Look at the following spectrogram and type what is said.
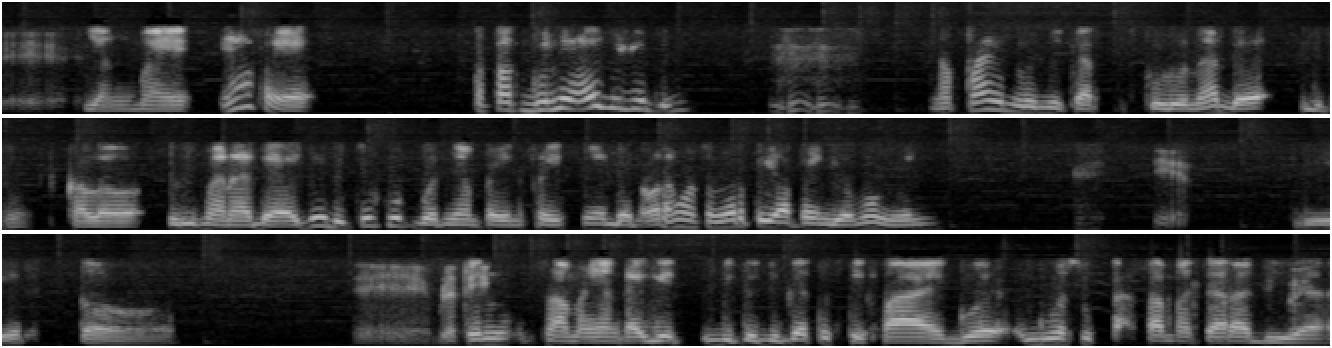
Eh. yang main ya apa ya tepat guna aja gitu ngapain lu nyikat 10 nada gitu kalau 5 nada aja udah cukup buat nyampein phrase-nya dan orang langsung ngerti apa yang diomongin Iya. Gitu Eh, berarti mungkin sama yang kayak gitu, gitu juga tuh Steve Vai gue gue suka sama cara dia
